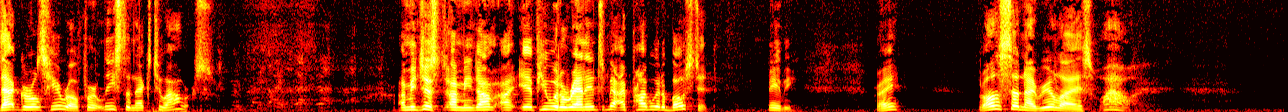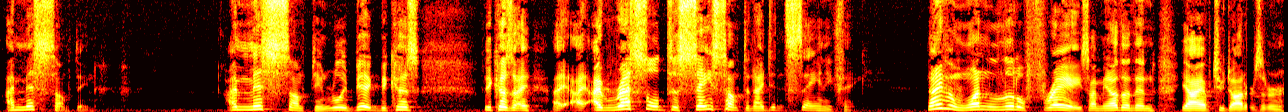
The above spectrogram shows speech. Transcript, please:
that girl's hero for at least the next two hours. I mean, just, I mean, I, if you would have ran into me, I probably would have boasted. Maybe. Right? But all of a sudden I realized, wow, I missed something. I missed something really big because because I, I, I wrestled to say something, I didn't say anything. Not even one little phrase. I mean, other than, yeah, I have two daughters that are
